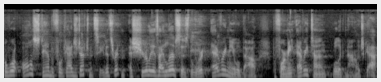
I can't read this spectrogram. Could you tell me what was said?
For we'll all stand before God's judgment seat. It's written, As surely as I live, says the Lord, every knee will bow before me, every tongue will acknowledge God.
